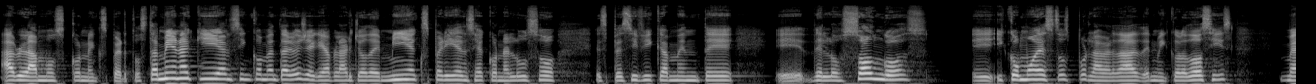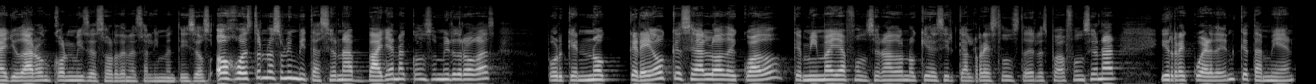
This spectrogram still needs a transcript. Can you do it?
Hablamos con expertos. También aquí en Sin Comentarios llegué a hablar yo de mi experiencia con el uso específicamente eh, de los hongos eh, y cómo estos, por la verdad, en microdosis, me ayudaron con mis desórdenes alimenticios. Ojo, esto no es una invitación a vayan a consumir drogas, porque no creo que sea lo adecuado. Que a mí me haya funcionado no quiere decir que al resto de ustedes les pueda funcionar. Y recuerden que también,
